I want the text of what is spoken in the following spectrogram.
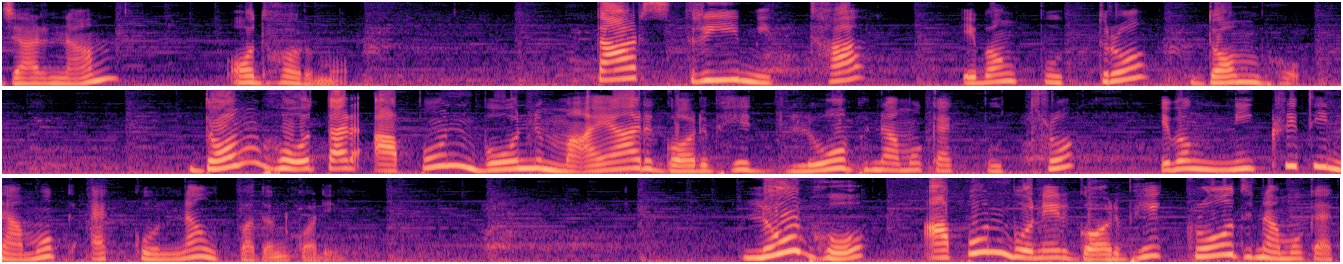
যার নাম অধর্ম। তার স্ত্রী মিথ্যা এবং পুত্র দম্ভ। দম্ভ তার আপন বোন মায়ার গর্ভে লোভ নামক এক পুত্র এবং নিকৃতি নামক এক কন্যা উৎপাদন করে। লোভ আপন বোনের গর্ভে ক্রোধ নামক এক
